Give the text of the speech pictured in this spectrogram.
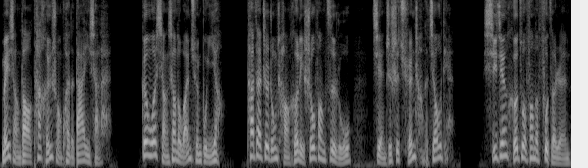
没想到她很爽快的答应下来。跟我想象的完全不一样，她在这种场合里收放自如，简直是全场的焦点。席间，合作方的负责人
